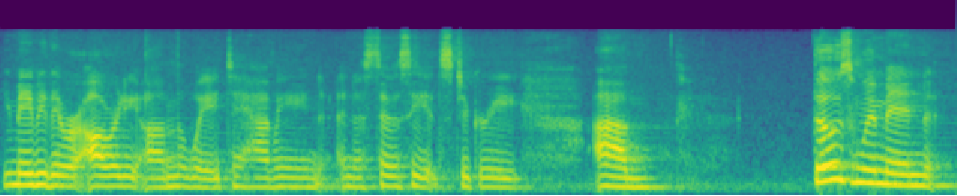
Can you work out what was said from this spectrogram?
You, Maybe they were already on the way to having an associate's degree. Um, those women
